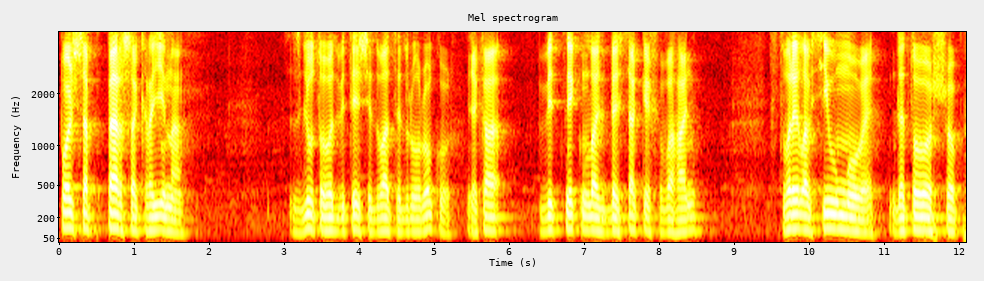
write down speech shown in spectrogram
Польща перша країна з лютого 2022 року, яка відкликнулась без всяких вагань, створила всі умови для того, щоб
